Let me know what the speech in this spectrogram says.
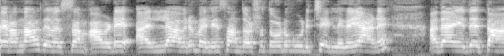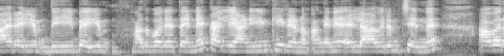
പിറന്നാൾ ദിവസം അവിടെ എല്ലാവരും വലിയ സന്തോഷത്തോടു കൂടി ചെല്ലുകയാണ്. അതായത് താരയും ദീപയും അതുപോലെ തന്നെ കല്യാണിയും കിരണും അങ്ങനെ എല്ലാവരും ചെന്ന് അവർ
